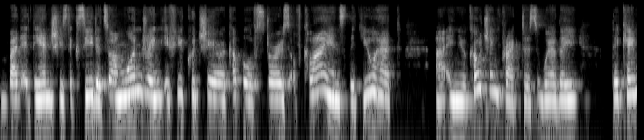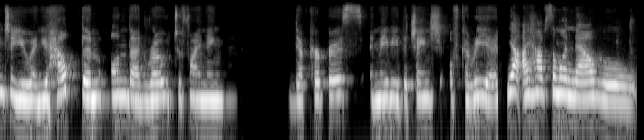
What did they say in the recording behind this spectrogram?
but at the end she succeeded so i'm wondering if you could share a couple of stories of clients that you had uh, in your coaching practice where they they came to you and you helped them on that road to finding their purpose and maybe the change of career? Yeah i have someone now who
